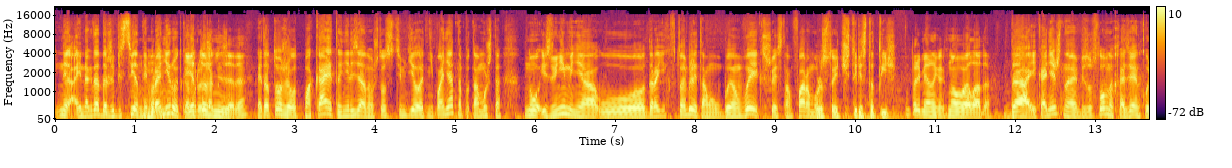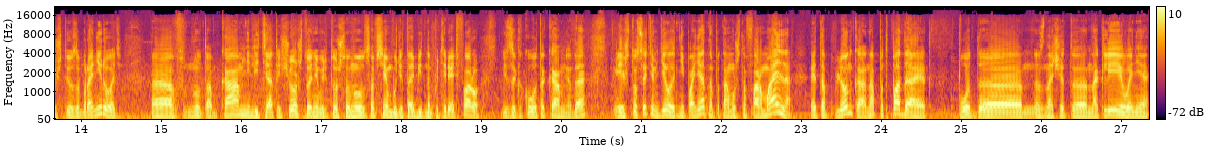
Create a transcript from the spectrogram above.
Не, а иногда даже бесцветные бронируют. И это тоже так- нельзя, да? Это тоже вот пока это нельзя, но что с этим делать непонятно, потому что, ну, извини меня, у дорогих автомобилей, там, у BMW X6, там, фара может стоить 400 тысяч. Ну, примерно как новая Лада. Да, и, конечно, безусловно, хозяин хочет ее забронировать, э, ну, там, камни летят, еще что-нибудь, потому что, ну, совсем будет обидно потерять фару из-за какого-то камня, да, и что с этим делать непонятно, потому что формально эта пленка, она подпадает под, э, значит, э, наклеивание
